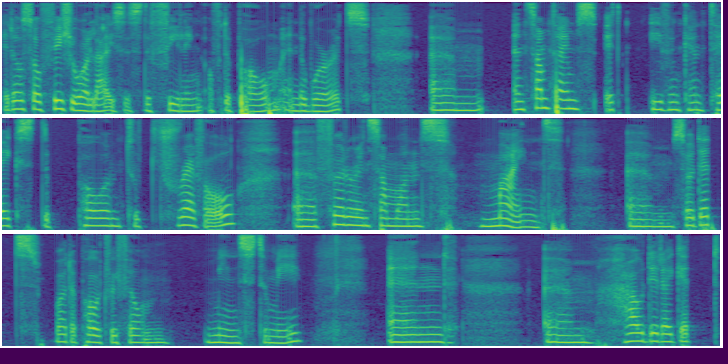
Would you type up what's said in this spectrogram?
it also visualizes the feeling of the poem and the words. Um, and sometimes it even can take the poem to travel uh, further in someone's mind. Um, so that's what a poetry film means to me. And um, how did I get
